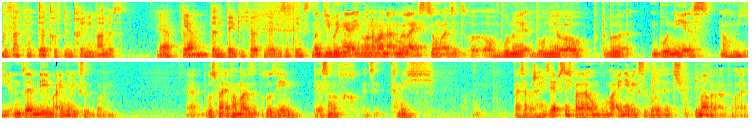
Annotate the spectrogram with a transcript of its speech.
gesagt hat, der trifft im Training alles. Ja, Dann, ja. dann denke ich halt, na, wieso bringst du Und die bringen ja eben auch nochmal eine andere Leistung. Also jetzt auch ein Bonet, Bonet, auch- ich glaube, ein Bonet ist noch nie in seinem Leben eingewechselt worden. Ja, muss man einfach mal so sehen. Der ist noch, also kann mich, weiß er wahrscheinlich selbst nicht, weil er irgendwo mal eingewechselt wurde. Der spielt immer von Anfang an.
